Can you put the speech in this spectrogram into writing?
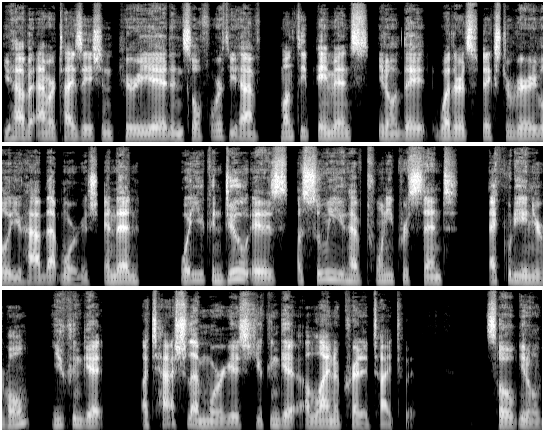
you have an amortization period and so forth. You have monthly payments, you know, they, whether it's fixed or variable, you have that mortgage. And then what you can do is assuming you have 20% equity in your home, you can get attached to that mortgage, you can get a line of credit tied to it. So, you know,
